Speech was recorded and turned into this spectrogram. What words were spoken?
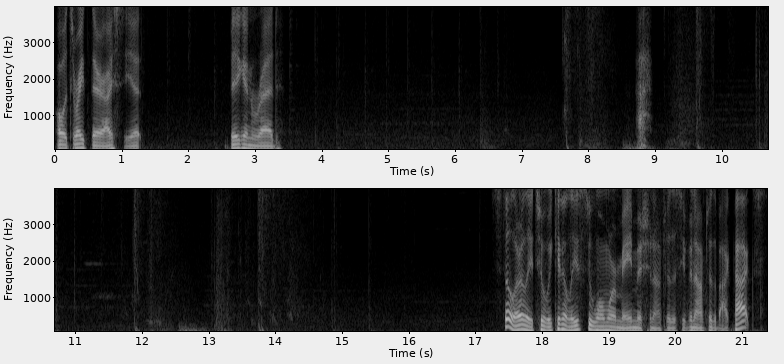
Oh, it's right there. I see it. Big and red. Ah. Still early too. We can at least do one more main mission after this, even after the backpacks.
